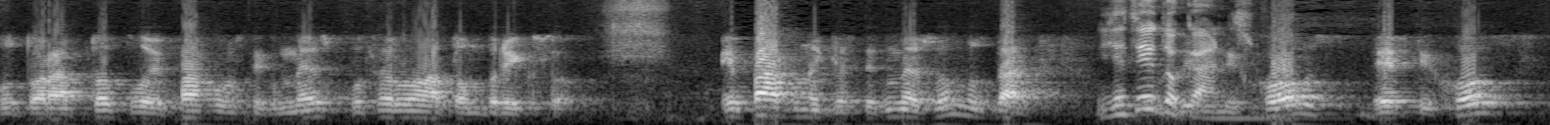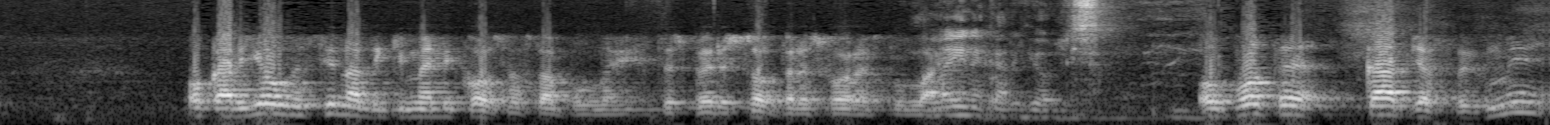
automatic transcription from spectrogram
που το ραπτόπουλο υπάρχουν στιγμές που θέλω να τον πρίξω. Υπάρχουν και στιγμές όμως, εντάξει. Γιατί δεν το κάνεις; Ευτυχώς, ευτυχώς, ο Καριόλης είναι αντικειμενικός σε αυτά που λέει, τις περισσότερες φορές Μα τουλάχιστον. είναι καριόλης. Οπότε κάποια στιγμή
